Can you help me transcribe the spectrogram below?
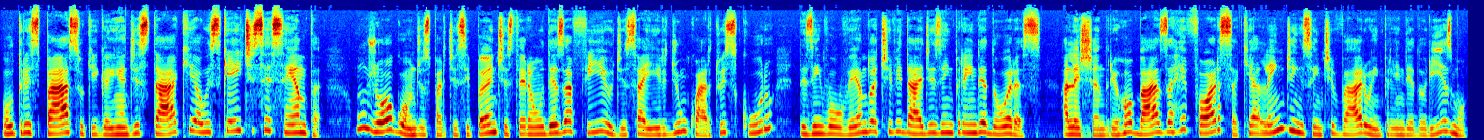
Outro espaço que ganha destaque é o Skate 60, um jogo onde os participantes terão o desafio de sair de um quarto escuro desenvolvendo atividades empreendedoras. Alexandre Robaza reforça que, além de incentivar o empreendedorismo,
